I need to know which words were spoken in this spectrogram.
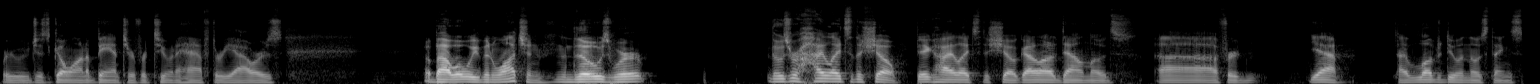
where we would just go on a banter for two and a half, three hours about what we've been watching. And those were those were highlights of the show. Big highlights of the show. Got a lot of downloads. Uh, for yeah, I loved doing those things.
